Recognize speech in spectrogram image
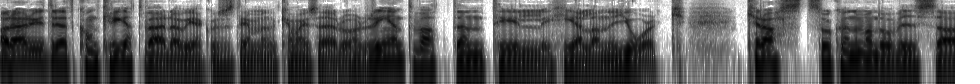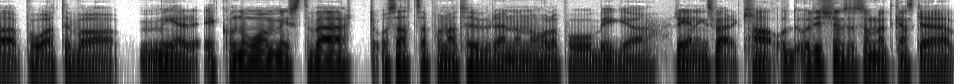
Ja, det här är ju ett rätt konkret värde av ekosystemen kan man ju säga. Då. Rent vatten till hela New York. Krast så kunde man då visa på att det var mer ekonomiskt värt att satsa på naturen än att hålla på och bygga reningsverk. Ja, och, och det känns som ett ganska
